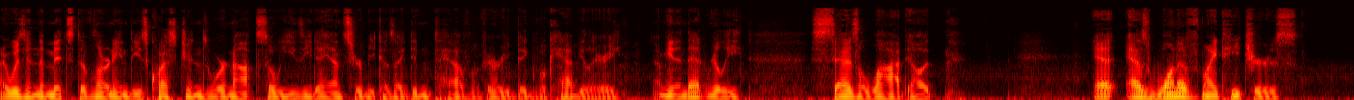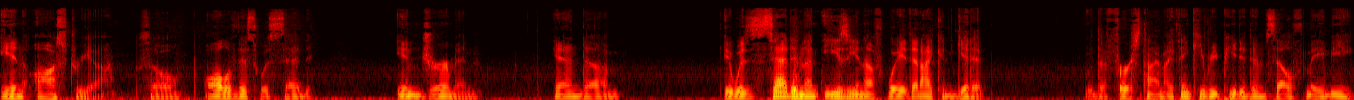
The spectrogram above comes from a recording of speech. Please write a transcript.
I was in the midst of learning. These questions were not so easy to answer because I didn't have a very big vocabulary. I mean, and that really says a lot. As one of my teachers in Austria, so all of this was said in German, and um, it was said in an easy enough way that I could get it the first time. I think he repeated himself maybe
